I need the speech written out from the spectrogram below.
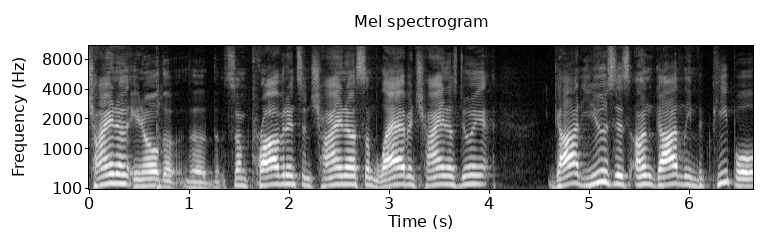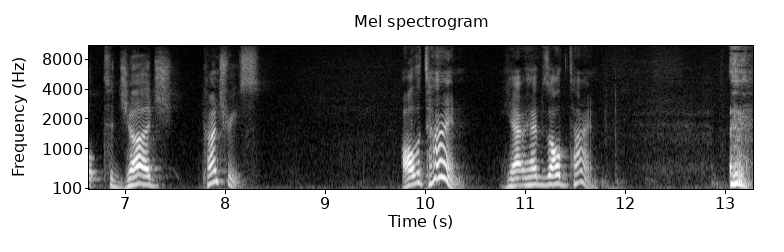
China, you know, the, the, the, some providence in China, some lab in China is doing it. God uses ungodly people to judge countries all the time. He happens all the time.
